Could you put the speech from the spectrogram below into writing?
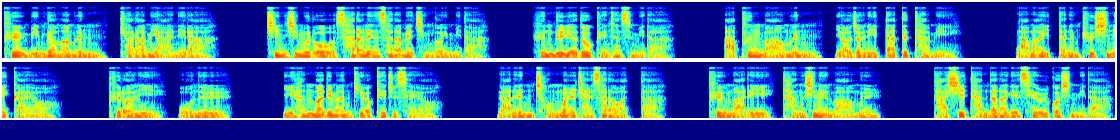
그 민감함은 결함이 아니라 진심으로 살아낸 사람의 증거입니다. 흔들려도 괜찮습니다. 아픈 마음은 여전히 따뜻함이 남아 있다는 표시니까요. 그러니 오늘 이 한마디만 기억해 주세요. 나는 정말 잘 살아왔다. 그 말이 당신의 마음을 다시 단단하게 세울 것입니다.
